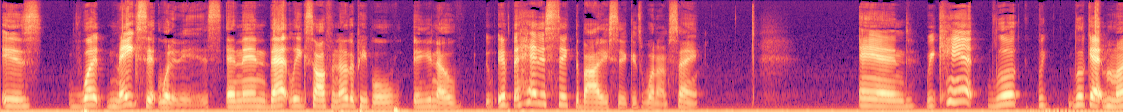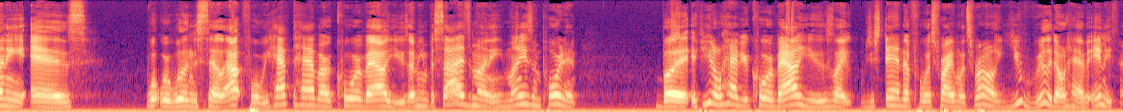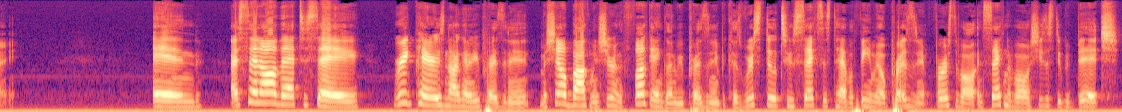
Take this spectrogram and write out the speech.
is what makes it what it is, and then that leaks off in other people. And you know, if the head is sick, the body's sick, is what I'm saying. And we can't look we look at money as what we're willing to sell out for. We have to have our core values. I mean, besides money, money's important. But if you don't have your core values, like you stand up for what's right and what's wrong, you really don't have anything. And I said all that to say Rick Perry's not going to be president. Michele Bachmann sure in the fuck ain't going to be president because we're still too sexist to have a female president, first of all. And second of all, she's a stupid bitch.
